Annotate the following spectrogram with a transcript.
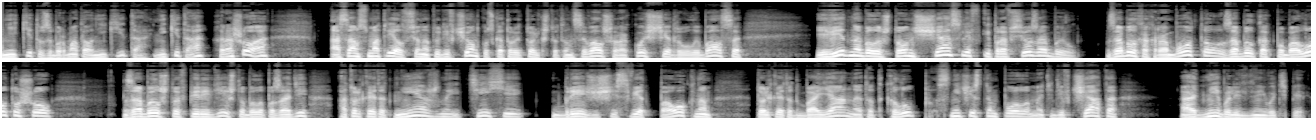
Никиту, забормотал «Никита, Никита, а? Хорошо, а?» а сам смотрел все на ту девчонку, с которой только что танцевал, широко, щедро улыбался, и видно было, что он счастлив и про все забыл. Забыл, как работал, забыл, как по болоту шел, забыл, что впереди, что было позади, а только этот нежный, тихий, брежущий свет по окнам, только этот баян, этот клуб с нечистым полом, эти девчата, одни были для него теперь.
